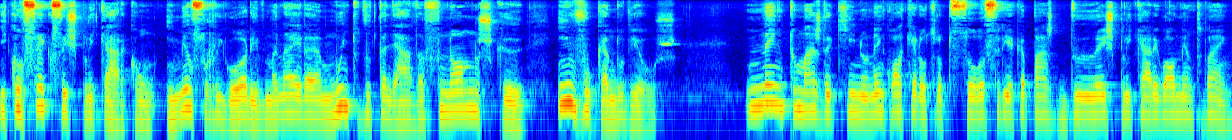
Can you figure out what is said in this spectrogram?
E consegue-se explicar com imenso rigor e de maneira muito detalhada fenómenos que, invocando Deus, nem Tomás de Aquino nem qualquer outra pessoa seria capaz de explicar igualmente bem.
